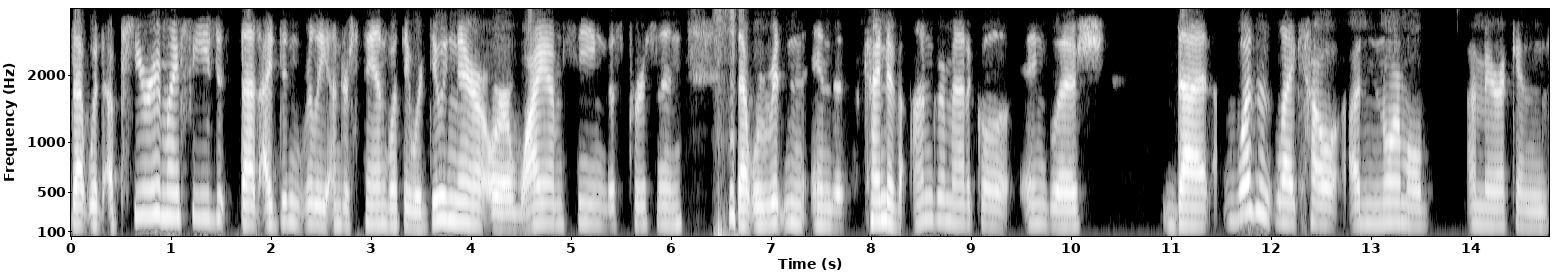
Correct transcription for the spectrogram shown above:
that would appear in my feed that I didn't really understand what they were doing there or why I'm seeing this person that were written in this kind of ungrammatical English that wasn't like how a normal American's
